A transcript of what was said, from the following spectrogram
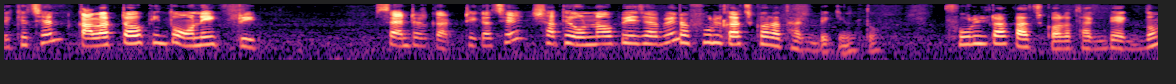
দেখেছেন? কালারটাও কিন্তু অনেক প্রিট সেন্টার কাট ঠিক আছে? সাথে ওড়নাও পেয়ে যাবে এটা ফুল কাজ করা থাকবে কিন্তু। ফুলটা কাজ করা থাকবে একদম।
